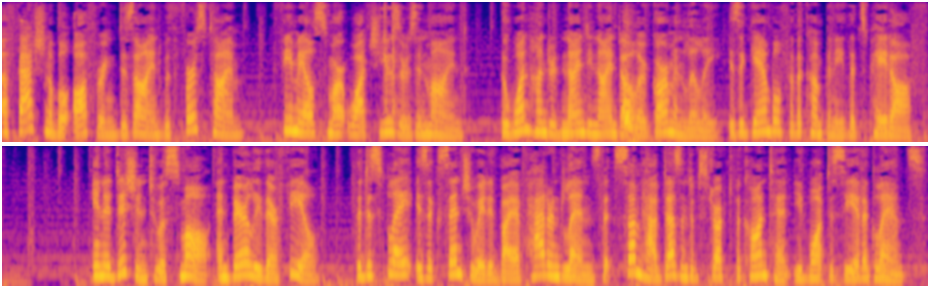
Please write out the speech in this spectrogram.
A fashionable offering designed with first-time, female smartwatch users in mind, the $199 Garmin Lily is a gamble for the company that's paid off. In addition to a small and barely there feel, the display is accentuated by a patterned lens that somehow doesn't obstruct the content you'd want to see at a glance.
